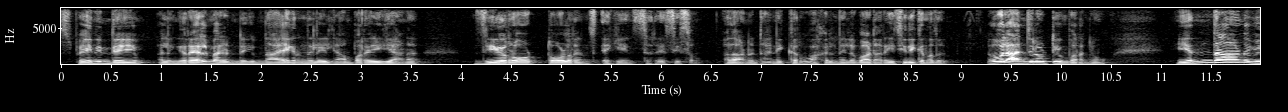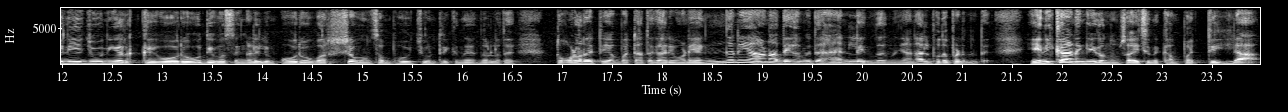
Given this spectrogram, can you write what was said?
സ്പെയിനിന്റെയും അല്ലെങ്കിൽ റയൽ മാഡ്രിഡിന്റെയും നായകൻ എന്ന നിലയിൽ ഞാൻ പറയുകയാണ് സീറോ ടോളറൻസ് എഗെയിൻസ്റ്റ് റേസിസം അതാണ് ഡാനി കർവാഹൽ നിലപാട് അറിയിച്ചിരിക്കുന്നത്. അതുപോലെ അഞ്ചലോട്ടിയും പറഞ്ഞു എന്താണ് വിനി ജൂനിയർക്ക് ഓരോ ദിവസങ്ങളിലും ഓരോ വർഷവും സംഭവിച്ചുകൊണ്ടിരിക്കുന്നത് എന്നുള്ളത് ടോളറേറ്റ് ചെയ്യാൻ പറ്റാത്ത കാര്യമാണ്. എങ്ങനെയാണ് അദ്ദേഹം ഇത് ഹാൻഡിൽ ചെയ്യുന്നതെന്ന് ഞാൻ അത്ഭുതപ്പെടുന്നുണ്ട്. എനിക്കാണെങ്കിൽ ഇതൊന്നും സഹിച്ചു നിൽക്കാൻ പറ്റില്ല.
